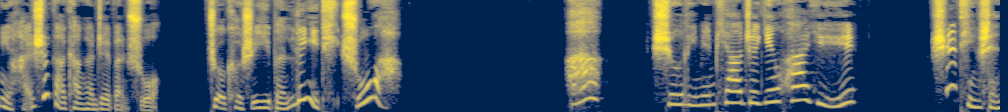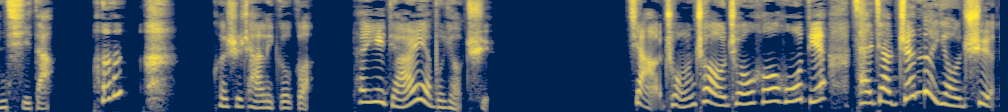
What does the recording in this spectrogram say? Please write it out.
你还是该看看这本书，这可是一本立体书啊！啊，书里面飘着樱花雨，是挺神奇的。可是查理哥哥，他一点儿也不有趣。甲虫、臭虫和蝴蝶才叫真的有趣，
